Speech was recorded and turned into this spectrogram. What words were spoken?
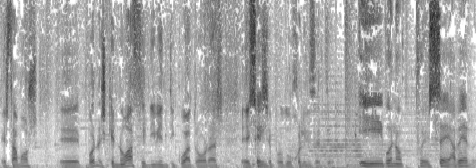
estamos eh, bueno, es que no hace ni 24 horas eh, que se produjo el incendio. Y bueno, pues a ver,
